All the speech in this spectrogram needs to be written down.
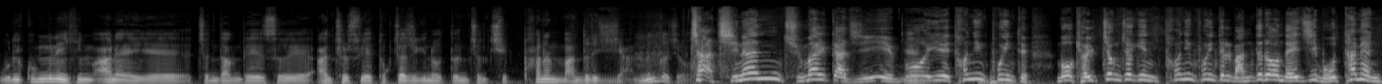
우리 국민의힘 안에의 전당대회에서의 안철수의 독자적인 어떤 정치판은 만들어지지 않는 거죠. 자, 지난 주말까지 뭐이 예. 터닝 포인트, 뭐 결정적인 터닝 포인트를 만들어내지 못하면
